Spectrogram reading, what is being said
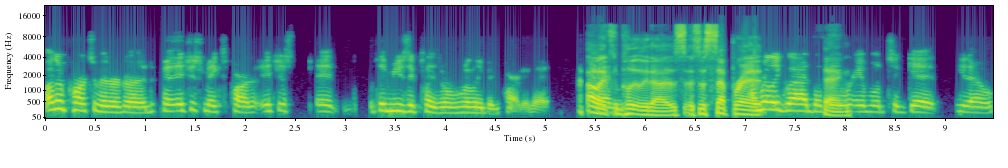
other parts of it are good, but it just makes part, of it just, it, the music plays a really big part of it. Oh, it completely does. It's a separate. I'm really glad that they were able to get, you know,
